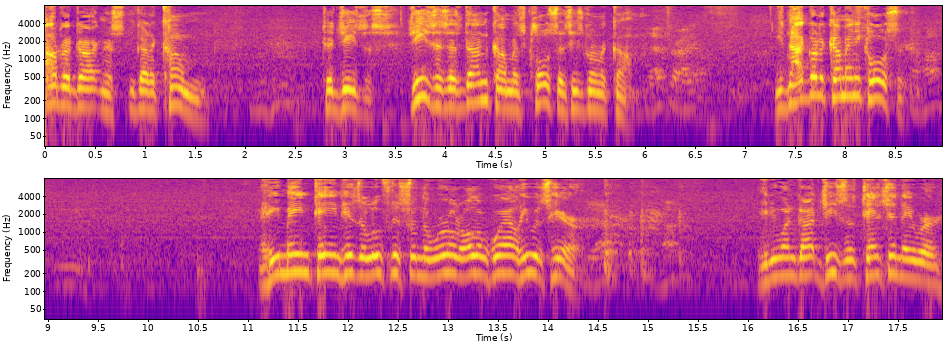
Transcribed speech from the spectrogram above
out of darkness. You got to come to Jesus. Jesus has done come as close as he's going to come. That's right. He's not going to come any closer. Uh-huh. And he maintained his aloofness from the world all the while he was here. Yeah. Anyone got Jesus' attention, they were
